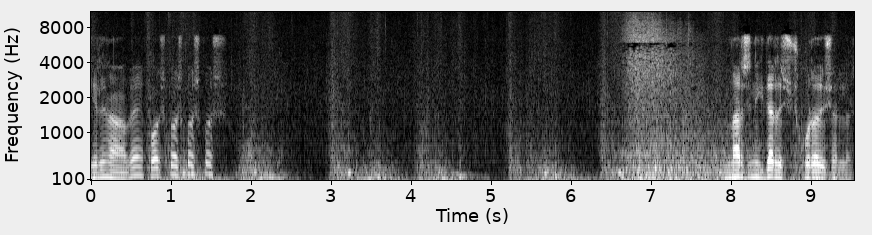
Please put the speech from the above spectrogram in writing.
Gelin abi. Koş koş koş koş. Bunlar şimdi gider de şu çukura düşerler.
